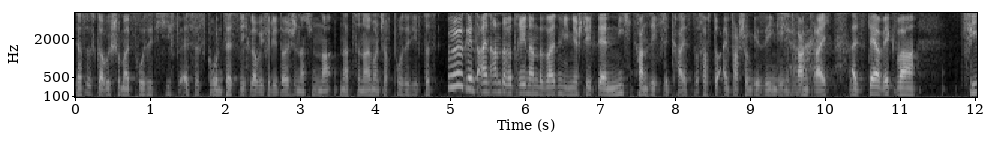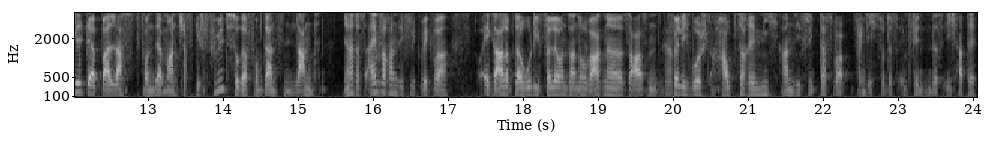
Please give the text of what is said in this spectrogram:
Das ist, glaube ich, schon mal positiv. Es ist grundsätzlich, glaube ich, für die deutsche Nationalmannschaft positiv, dass irgendein anderer Trainer an der Seitenlinie steht, der nicht Hansi Flick heißt. Das hast du einfach schon gesehen gegen ja. Frankreich. Als der weg war, fiel der Ballast von der Mannschaft, gefühlt sogar vom ganzen Land. Ja, dass einfach mhm. Hansi Flick weg war. Egal, ob da Rudi Völler und Sandro Wagner saßen, ja. völlig wurscht. Hauptsache nicht Hansi Flick. Das war, finde ich, so das Empfinden, das ich hatte.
